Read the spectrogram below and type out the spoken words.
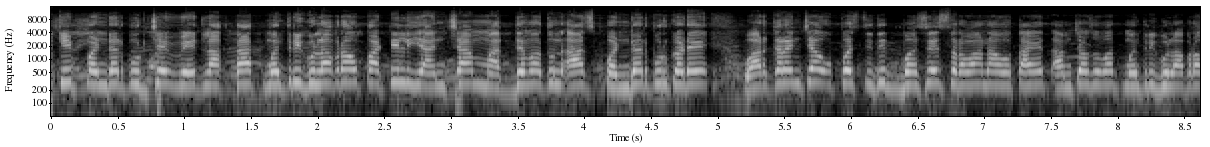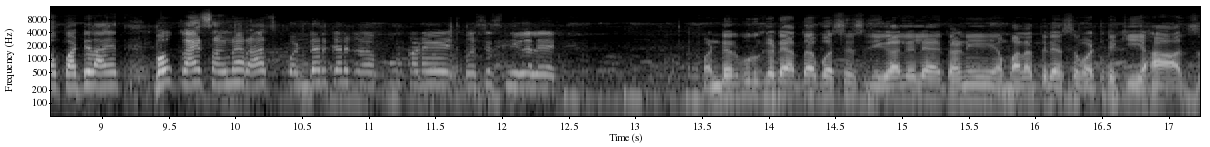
की पंढरपूरचे वेध लागतात. मंत्री गुलाबराव पाटील यांच्या माध्यमातून आज पंढरपूरकडे वारकऱ्यांच्या उपस्थितीत बसेस रवाना होत आहेत. आमच्यासोबत मंत्री गुलाबराव पाटील आहेत. भाऊ काय सांगणार? आज पंढरपूरकडे बसेस निघाले आहेत. पंढरपूरकडे आता बसेस निघालेल्या आहेत आणि मला तरी असं वाटतं की हा आज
